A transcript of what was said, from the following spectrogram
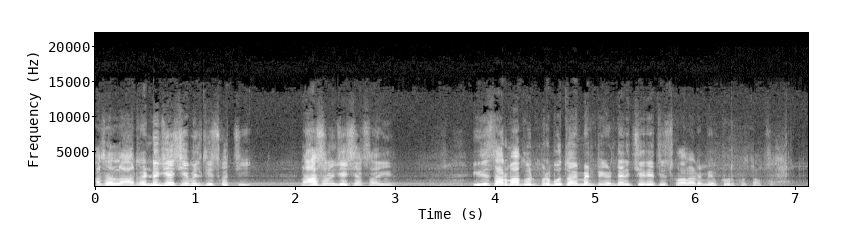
అసలు ఆ రెండు జేసీబీలు తీసుకొచ్చి నాశనం చేశారు సార్. ఇది. ఇది సార్ మాకు ప్రభుత్వం వెంటనే వెంటనే చర్య తీసుకోవాలని మేము కోరుకుంటాం సార్.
